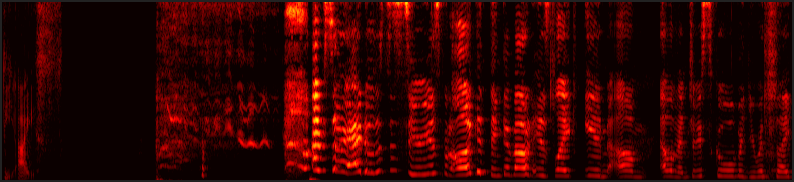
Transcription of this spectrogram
the ice. I'm sorry, I know this is serious, but all I can think about is like in um elementary school when you would like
